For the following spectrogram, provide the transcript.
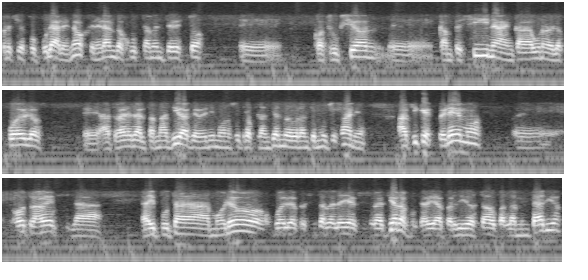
precios populares. Generando justamente esto, eh, construcción eh, campesina en cada uno de los pueblos a través de la alternativa que venimos nosotros planteando durante muchos años. Así que esperemos, otra vez la, la diputada Moró vuelve a presentar la ley de acceso a la tierra porque había perdido estado parlamentario.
